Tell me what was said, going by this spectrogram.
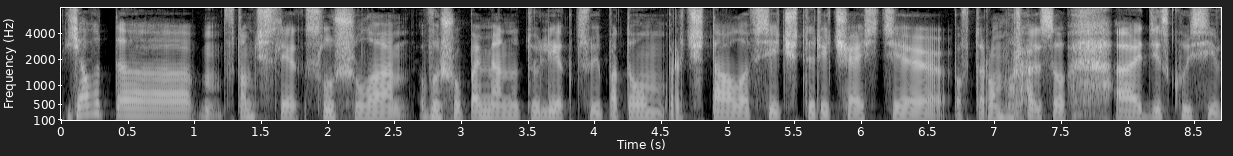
Я вот э, в том числе слушала вышеупомянутую лекцию и потом прочитала все четыре части по второму разу э, дискуссии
